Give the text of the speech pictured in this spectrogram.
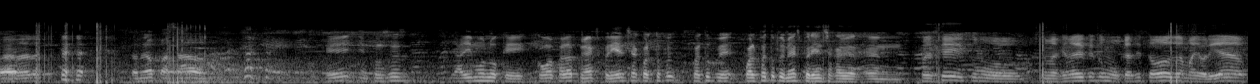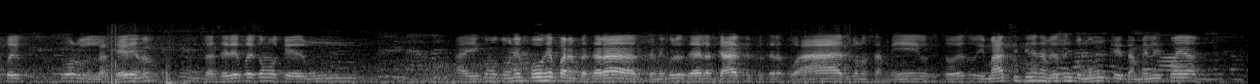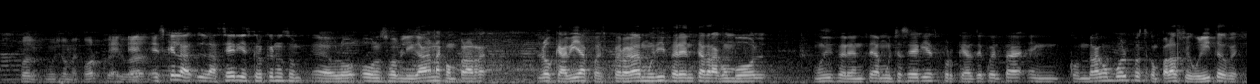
Ah, dale. Torneo pasado. Ok, entonces, ya vimos lo que, cómo fue la primera experiencia. ¿Cuál, fue, cuál, tu, cuál fue tu primera experiencia, Javier? En... Pues que como, me imagino yo que como casi todos, la mayoría fue por la serie, ¿no? La serie fue como que un, ahí como que un empuje para empezar a tener curiosidad de las cartas, empezar a jugar con los amigos y todo eso. Y más si tienes amigos en común que también les juegan, pues mucho mejor. Pues, igual. Eh, Es que la- las series creo que nos, eh, lo- nos obligaban a comprar lo que había, pues, pero era muy diferente a Dragon Ball, muy diferente a muchas series, porque haz de cuenta, en, con Dragon Ball, pues te compras las figuritas, güey.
